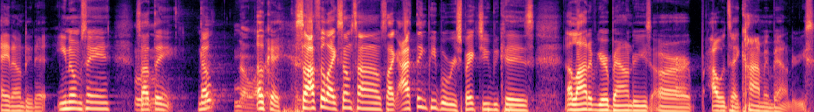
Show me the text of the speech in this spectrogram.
Hey, don't do that. You know what I'm saying? So I think nope. No. I Okay, so I feel like sometimes, like I think people respect you because a lot of your boundaries are, I would say, common boundaries.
